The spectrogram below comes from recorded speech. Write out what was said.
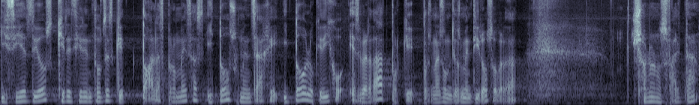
y si es Dios, quiere decir entonces que todas las promesas y todo su mensaje y todo lo que dijo es verdad, porque pues no es un Dios mentiroso, ¿verdad? Solo nos falta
